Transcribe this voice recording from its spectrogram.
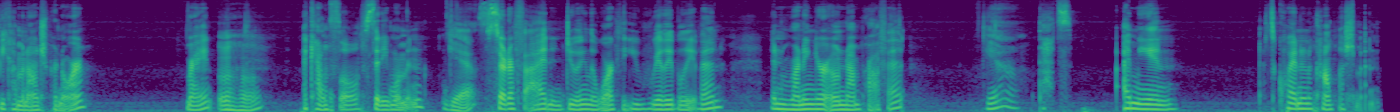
become an entrepreneur, right? mm-hmm. A council city woman, yes certified and doing the work that you really believe in, and running your own nonprofit. yeah That's, I mean, that's quite an accomplishment.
